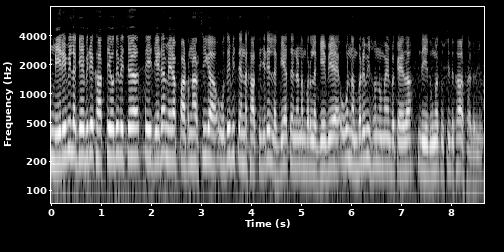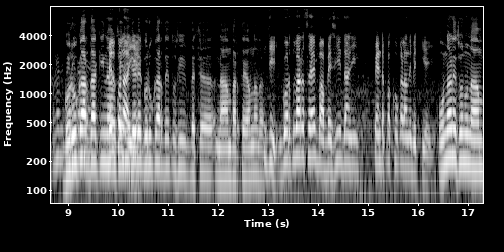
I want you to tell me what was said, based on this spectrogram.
ਮੇਰੇ ਵੀ ਲੱਗੇ ਵੀਰੇ ਖਾਤੇ ਉਹਦੇ ਵਿੱਚ ਤੇ ਜਿਹੜਾ ਮੇਰਾ ਪਾਰਟਨਰ ਸੀਗਾ ਉਹਦੇ ਵੀ ਤਿੰਨ ਖਾਤੇ ਜਿਹੜੇ ਲੱਗੇ ਆ ਤਿੰਨ ਨੰਬਰ ਲੱਗੇ ਵੇ ਆ ਉਹ ਨੰਬਰ ਵੀ ਤੁਹਾਨੂੰ ਮੈਂ ਬਕਾਇਦਾ ਦੇ ਦੂੰਗਾ ਤੁਸੀਂ ਦਿਖਾ ਸਕਦੇ ਹੋ। ਗੁਰੂ ਘਰ ਦਾ ਕੀ ਨਾਮ ਸੀ ਜਿਹੜੇ। ਗੁਰੂ ਘਰ ਦੇ ਤੁਸੀਂ ਵਿੱਚ ਨਾਮ ਵਰਤਿਆ ਉਹਨਾਂ ਦਾ? ਜੀ ਗੁਰਦੁਆਰਾ ਸਾਹਿਬ ਬਾਬੇ ਸ਼ਹੀਦਾਂ ਜੀ ਪਿੰਡ ਪੱਖੋ ਕਲਾਂ ਦੇ ਵਿੱਚ ਹੀ ਹੈ ਜੀ। ਉਹਨਾਂ ਨੇ ਤੁਹਾਨੂੰ ਨਾਮ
